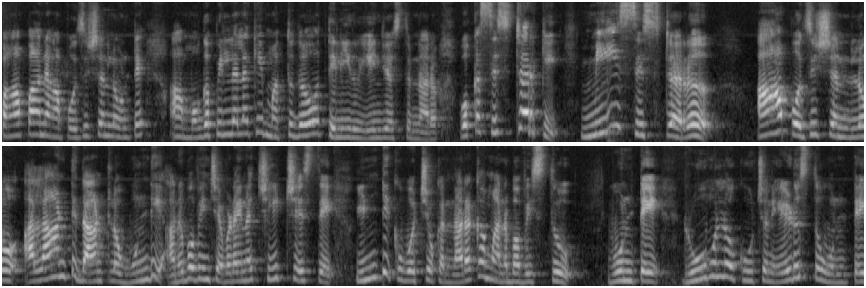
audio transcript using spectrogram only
పాప అని ఆ పొజిషన్లో ఉంటే ఆ మగ పిల్లలకి మత్తుదో తెలియదు ఏం చేస్తున్నారో. ఒక సిస్టర్కి మీ సిస్టర్ ఆ పొజిషన్లో అలాంటి దాంట్లో ఉండి అనుభవించి ఎవడైనా చీట్ చేస్తే ఇంటికి వచ్చి ఒక నరకం అనుభవిస్తూ ఉంటే రూముల్లో కూర్చొని ఏడుస్తూ ఉంటే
